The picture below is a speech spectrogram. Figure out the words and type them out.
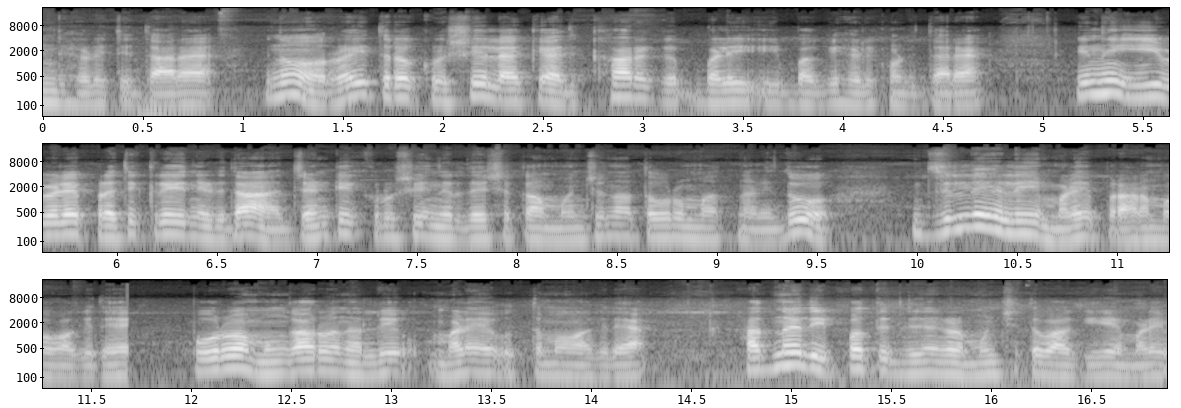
ಎಂದು ಹೇಳುತ್ತಿದ್ದಾರೆ. ಇನ್ನು ರೈತರು ಕೃಷಿ ಇಲಾಖೆ ಅಧಿಕಾರಿ ಬಳಿ ಈ ಬಗ್ಗೆ ಹೇಳಿಕೊಂಡಿದ್ದಾರೆ. ಇನ್ನು ಈ ವೇಳೆ ಪ್ರತಿಕ್ರಿಯೆ ನೀಡಿದ ಜಂಟಿ ಕೃಷಿ ನಿರ್ದೇಶಕ ಮಂಜುನಾಥ್ ಅವರು ಮಾತನಾಡಿದ್ದು, ಜಿಲ್ಲೆಯಲ್ಲಿ ಮಳೆ ಪ್ರಾರಂಭವಾಗಿದೆ. ಪೂರ್ವ ಮುಂಗಾರುವಿನಲ್ಲಿ ಮಳೆ ಉತ್ತಮವಾಗಿದೆ. ಹದಿನೈದು ಇಪ್ಪತ್ತು ದಿನಗಳ ಮುಂಚಿತವಾಗಿಯೇ ಮಳೆ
